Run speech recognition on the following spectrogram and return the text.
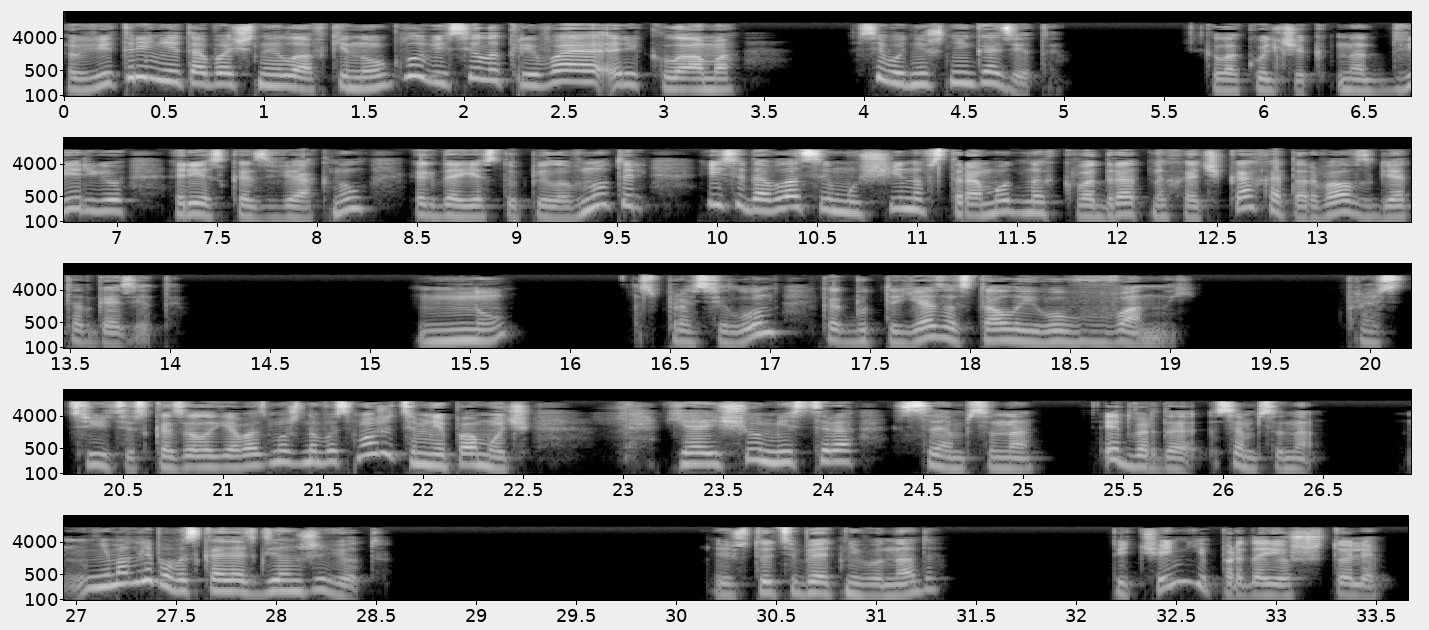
В витрине табачной лавки на углу висела кривая реклама сегодняшней газеты. Колокольчик над дверью резко звякнул, когда я ступила внутрь, и седовласый мужчина в старомодных квадратных очках оторвал взгляд от газеты. «Ну?» — спросил он, как будто я застала его в ванной. «Простите», — сказала я, — «возможно, вы сможете мне помочь? Я ищу мистера Сэмпсона, Эдварда Сэмпсона. Не могли бы вы сказать, где он живет?» «И что тебе от него надо? Печенье продаешь, что ли?»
